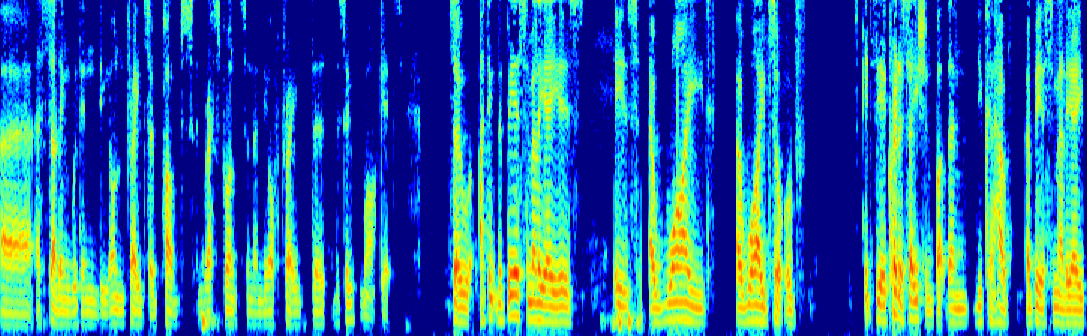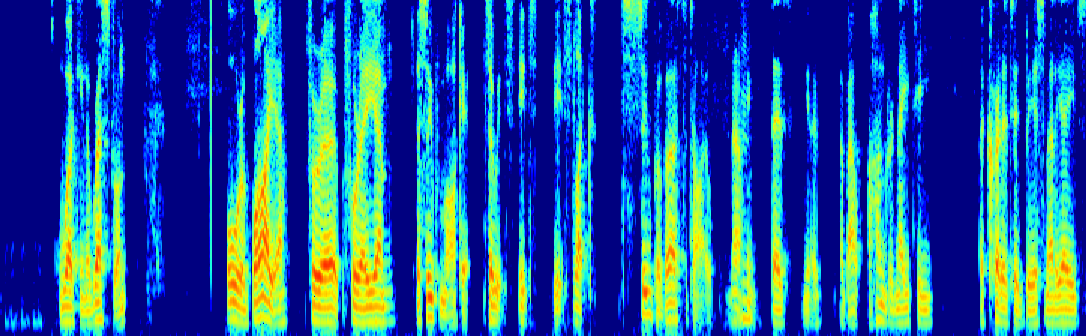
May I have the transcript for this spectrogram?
uh, are selling within the on trade, so pubs and restaurants, and then the off trade, the, the supermarkets. So I think the beer sommelier is is a wide a wide sort of it's the accreditation, but then you can have a beer sommelier working in a restaurant or a buyer for a for a um, a supermarket. So it's it's it's like super versatile. Now I Mhm. think there's you know about 180 accredited beer sommeliers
